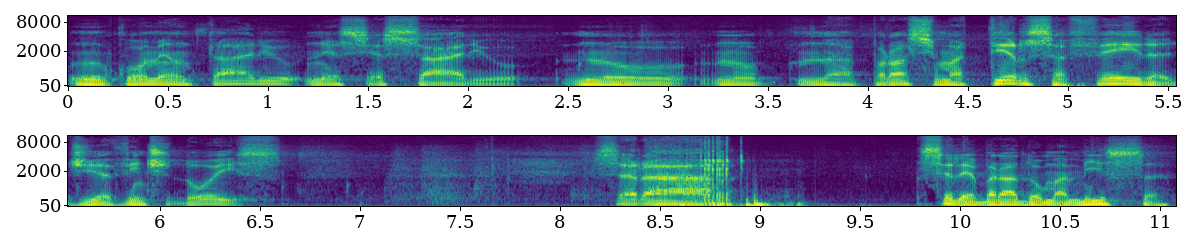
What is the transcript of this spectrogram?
um comentário necessário. No, no, na próxima terça-feira, dia 22, será celebrada uma missa.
